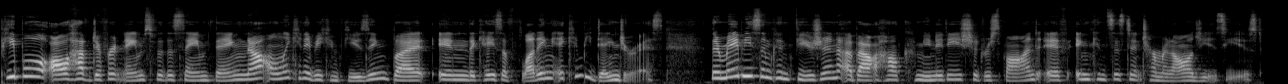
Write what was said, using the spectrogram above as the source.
people all have different names for the same thing, not only can it be confusing, but in the case of flooding, it can be dangerous. There may be some confusion about how communities should respond if inconsistent terminology is used,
